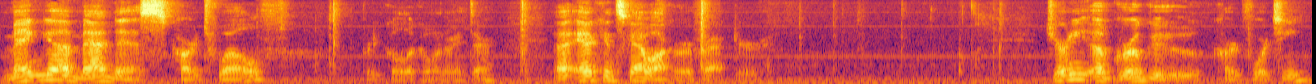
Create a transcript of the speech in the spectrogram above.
Manga Madness, card 12. Pretty cool looking one right there. Uh, Anakin Skywalker Refractor. Journey of Grogu, card 14.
